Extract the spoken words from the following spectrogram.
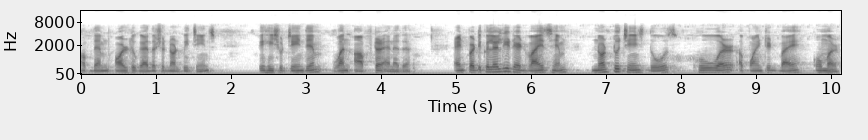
of them all together should not be changed. He should change them one after another. And particularly they advise him not to change those who were appointed by Umar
